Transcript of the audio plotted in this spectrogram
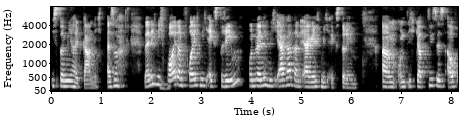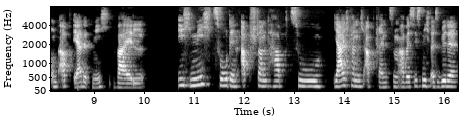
ist bei mir halt gar nicht. Also wenn ich mich mhm. freue, dann freue ich mich extrem und wenn ich mich ärgere, dann ärgere ich mich extrem. Ähm, und ich glaube, dieses Auf und Ab erdet mich, weil ich nicht so den Abstand habe zu, ja, ich kann mich abgrenzen, aber es ist nicht, als würde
